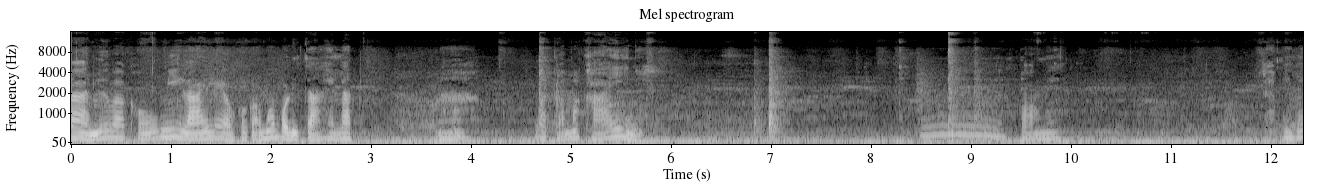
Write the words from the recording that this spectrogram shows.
บ้านหรือว่าเขามีรายแล้ว เขาก็เอามาบริจาคให้รัฐนะรัฐก็เอามาขายนี่เอ้ยของนี่ไม่ได้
